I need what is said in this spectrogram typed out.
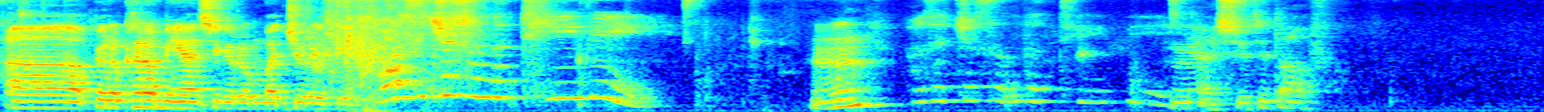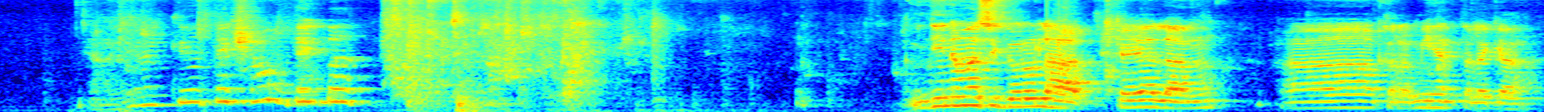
Ah, pero karamihan siguro majority. Was it just on the TV? Hmm? Was it just on the TV? Yeah, switch it off. Yeah, yeah, take shower, take bath. Hindi naman siguro lahat, kaya lang, ah, karamihan talaga.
